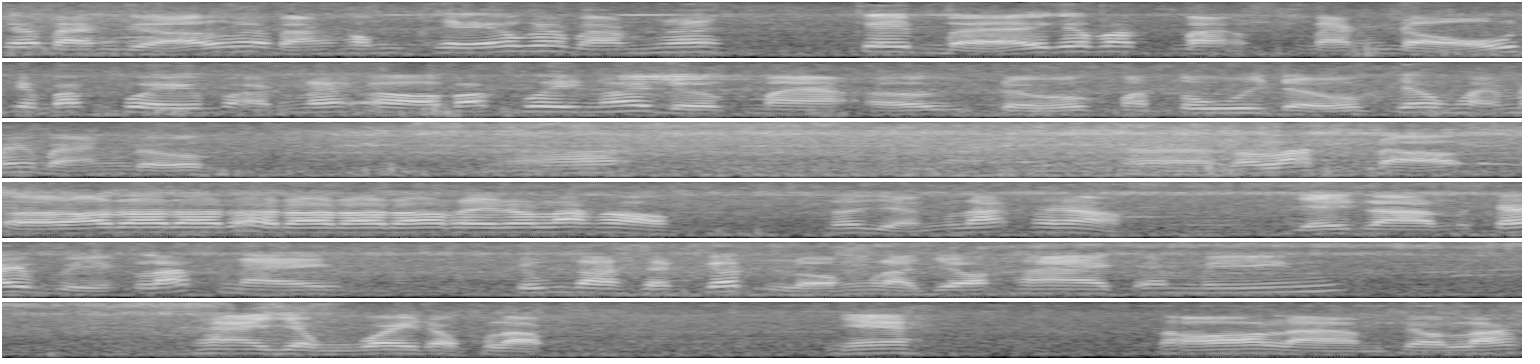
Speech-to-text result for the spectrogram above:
các bạn gỡ các bạn không khéo các bạn nói cái bể cái bác bạn bạn đổ cho bác phi các bạn nói ờ bác phi nói được mà. Ừ được mà tôi được chứ không phải mấy bạn được. Đó. À, nó lắc đỡ. Ờ, đó đó, đó, đó, đó, đó, đó, đây nó lắc không? Nó vẫn lắc thấy không? Vậy là cái việc lắc này chúng ta sẽ kết luận là do hai cái miếng hai vòng quay độc lập nha nó làm cho lắc.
